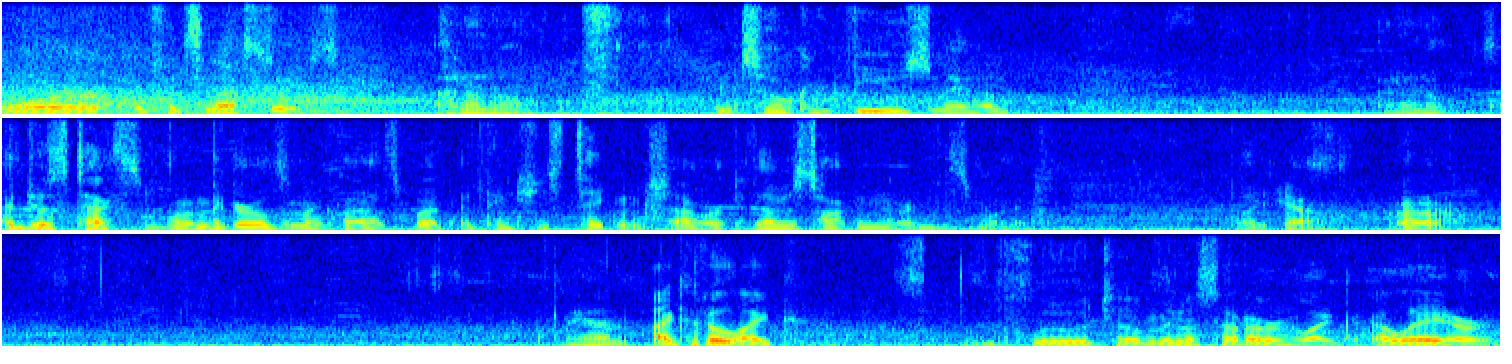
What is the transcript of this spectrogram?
or if it's next week's. I don't know. I'm so confused, man. I don't know. I just texted one of the girls in my class, but I think she's taking a shower because I was talking to her this morning. But yeah, uh, man, I could have like flew to Minnesota or like LA or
